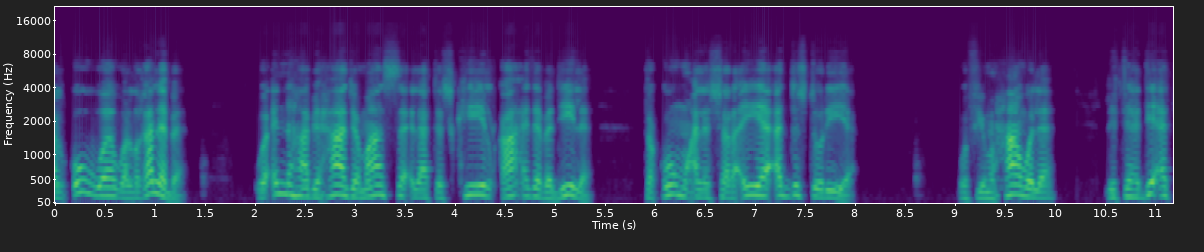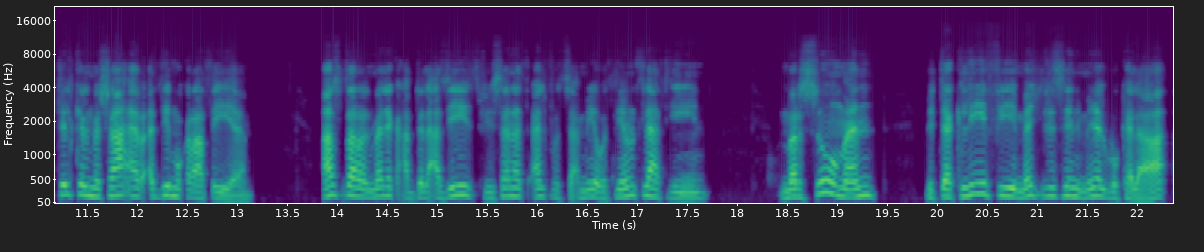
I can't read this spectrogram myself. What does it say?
القوة والغلبة وإنها بحاجة ماسة إلى تشكيل قاعدة بديلة تقوم على الشرعية الدستورية. وفي محاولة لتهدئة تلك المشاعر الديمقراطية أصدر الملك عبد العزيز في سنة 1932 مرسوما بتكليف مجلس من الوكلاء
